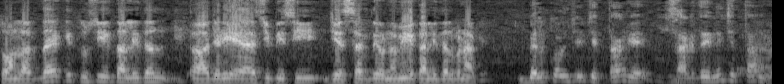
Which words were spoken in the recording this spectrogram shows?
ਤੁਹਾਨੂੰ ਲੱਗਦਾ ਹੈ ਕਿ ਤੁਸੀਂ ਅਕਾਲੀ ਦਲ ਜਿਹੜੀ ਐਸਜੀਪੀਸੀ ਜਿੱਤ ਸਕਦੇ ਹੋ ਨਵੀਂ ਅਕਾਲੀ ਦਲ ਬਣਾ ਕੇ? ਬਿਲਕੁਲ ਜੀ ਜਿੱਤਾਂਗੇ। ਸਕਦੇ ਨਹੀਂ ਜਿੱਤਾਂਗੇ।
